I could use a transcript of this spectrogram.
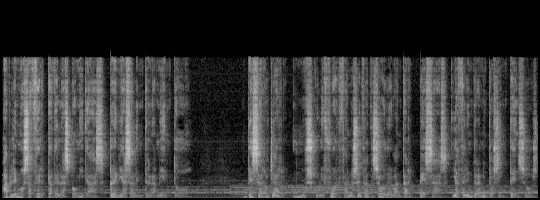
Hablemos acerca de las comidas previas al entrenamiento. Desarrollar músculo y fuerza no se trata solo de levantar pesas y hacer entrenamientos intensos,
